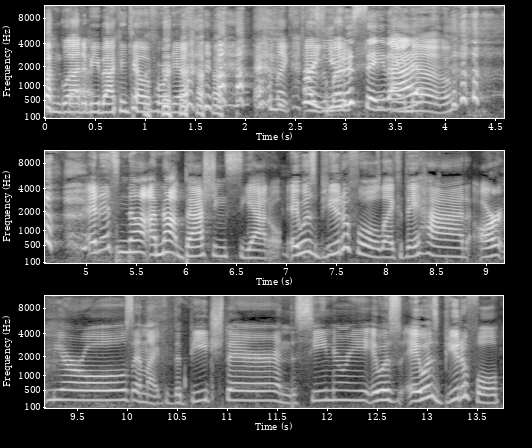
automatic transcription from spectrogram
I'm glad to be back in California. and like For as you to say that? I know. and it's not. I'm not bashing Seattle. It was beautiful. Like they had art murals and like the beach there and the scenery. It was it was beautiful.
